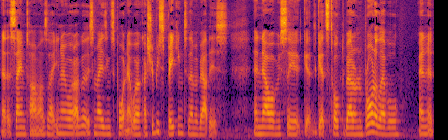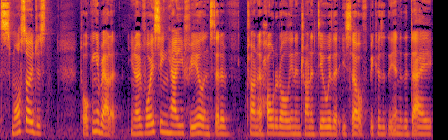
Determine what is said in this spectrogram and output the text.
And at the same time, I was like, you know what, I've got this amazing support network. I should be speaking to them about this. And now, obviously, it gets talked about on a broader level. And it's more so just talking about it, you know, voicing how you feel instead of trying to hold it all in and trying to deal with it yourself because at the end of the day,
